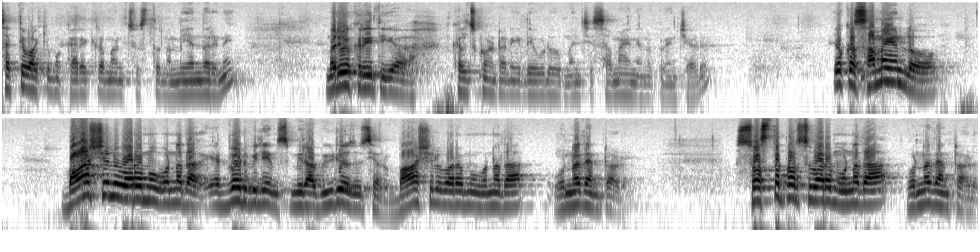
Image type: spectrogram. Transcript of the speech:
సత్యవాక్యము కార్యక్రమాన్ని చూస్తున్న మీ అందరినీ మరి ఒక రీతిగా కలుసుకోవడానికి దేవుడు మంచి సమయాన్ని అనుగ్రహించాడు. ఈ యొక్క సమయంలో భాషలు వరము ఉన్నదా? ఎడ్వర్డ్ విలియమ్స్ మీరు ఆ వీడియో చూశారు. భాషలు వరము ఉన్నదా? ఉన్నది అంటాడు స్వస్థపరచు వరం ఉన్నదా? ఉన్నది అంటాడు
